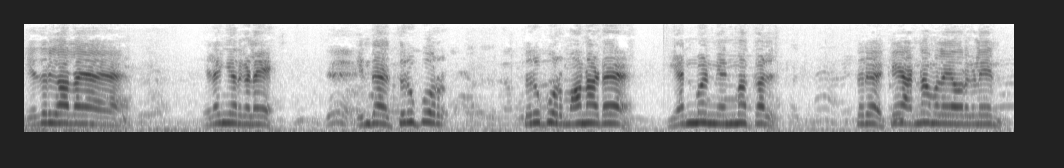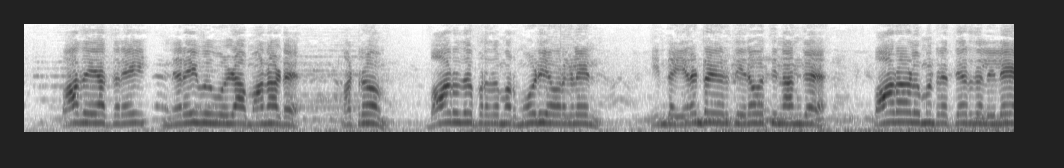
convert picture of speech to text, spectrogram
எதிர்கால இளைஞர்களே இந்த திருப்பூர் திருப்பூர் மாநாடு எண்மண் எண்மக்கள் திரு கே. அண்ணாமலை அவர்களின் பாத யாத்திரை நிறைவு விழா மாநாடு மற்றும் பாரத பிரதமர் மோடி அவர்களின் இந்த இரண்டாயிரத்தி இருபத்தி நான்கு பாராளுமன்ற தேர்தலிலே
